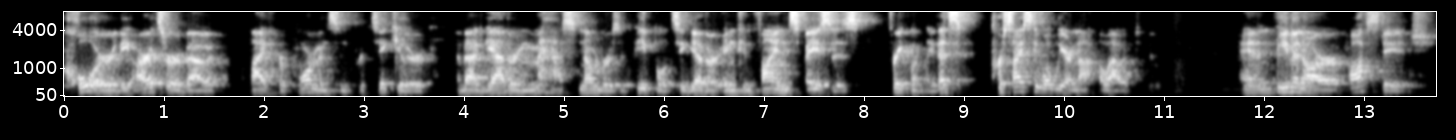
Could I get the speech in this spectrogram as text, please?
core, the arts are about live performance in particular, about gathering mass numbers of people together in confined spaces frequently. That's precisely what we are not allowed to and even our offstage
